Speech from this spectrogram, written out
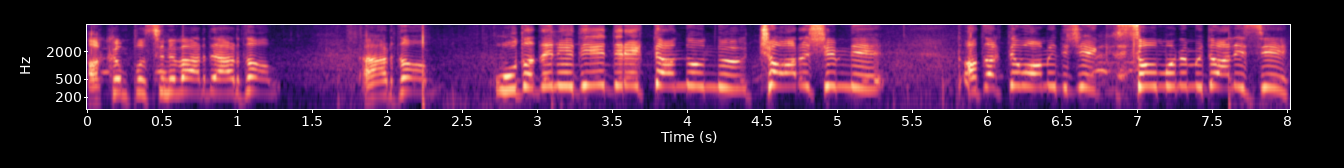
Akın pasını verdi Erdal. Erdal. O da denedi. Direkten döndü. Çağrı şimdi. Atak devam edecek. Savunmanın müdahalesi.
